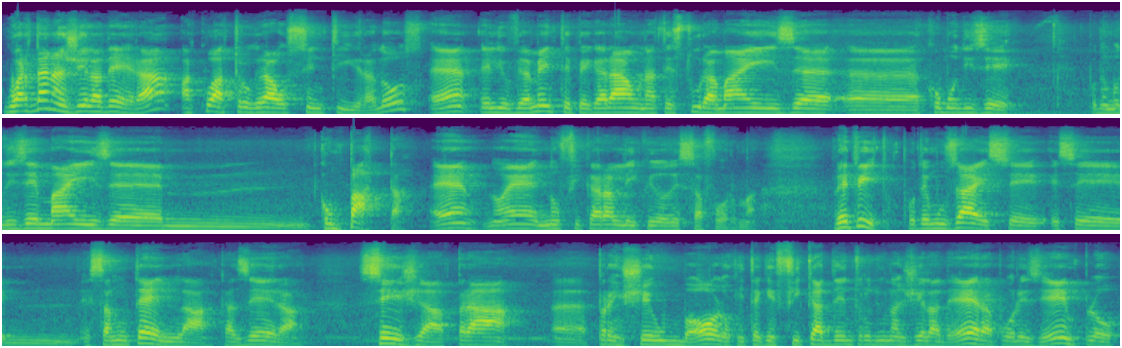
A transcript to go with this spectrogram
guardar na geladeira a 4 graus centígrados, eh, ele ovviamente pegará uma textura mais, uh, como podemos dizer, mais eh, compatta, eh? não, é, não ficará líquido dessa forma. Repito, podemos usar esse, esse, essa Nutella caseira, seja para eh, preencher um bolo que tem que ficar dentro de uma geladeira, por exemplo,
